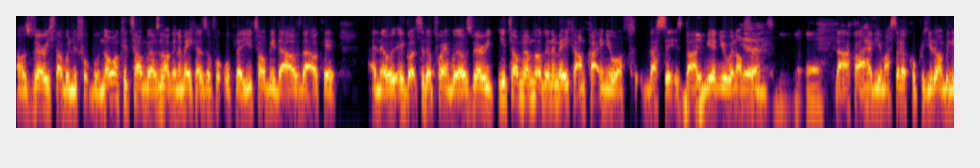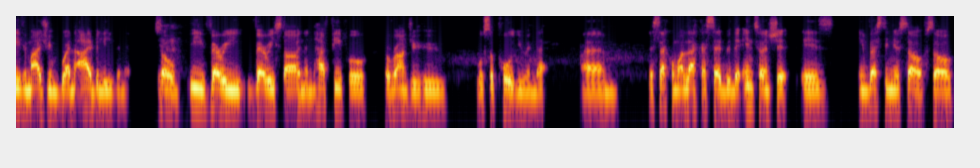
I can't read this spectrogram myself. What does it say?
I was very stubborn with football. No one could tell me I was not going to make it as a football player. You told me that I was like okay, and it, it got to the point where it was very. You told me I'm not going to make it. I'm cutting you off. That's it. It's done. Me and you were not Yeah. friends. Yeah. That I can't have you in my circle because you don't believe in my dream when I believe in it. So Yeah. be very very stubborn and have people around you who will support you in that. Um, the second one, like I said, with the internship, is invest in yourself. So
